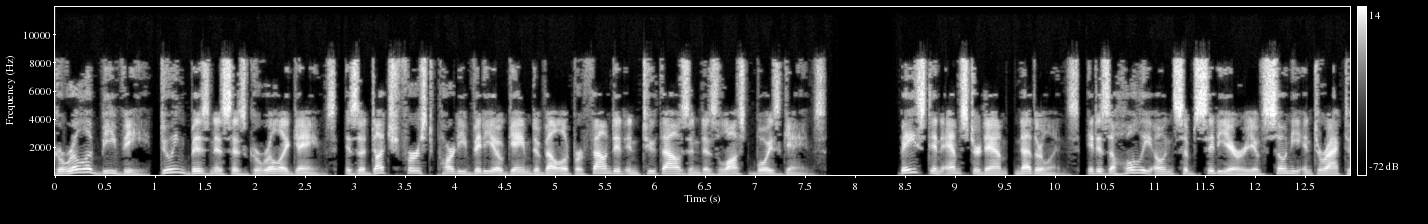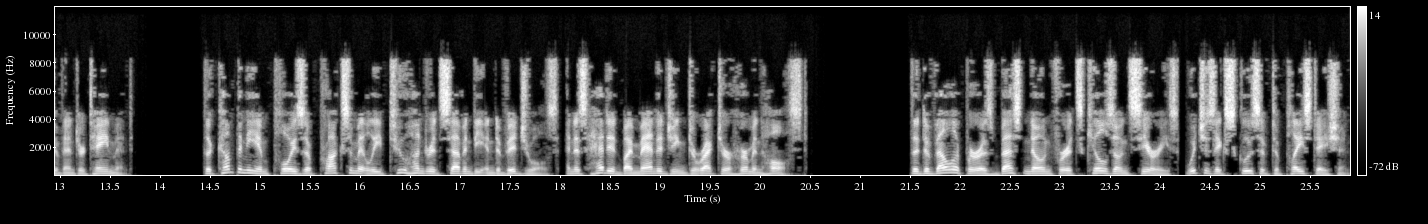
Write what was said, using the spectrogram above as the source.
Guerrilla BV, doing business as Guerrilla Games, is a Dutch first-party video game developer founded in 2000 as Lost Boys Games. Based in Amsterdam, Netherlands, it is a wholly owned subsidiary of Sony Interactive Entertainment. The company employs approximately 270 individuals, and is headed by managing director Herman Hulst. The developer is best known for its Killzone series, which is exclusive to PlayStation.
